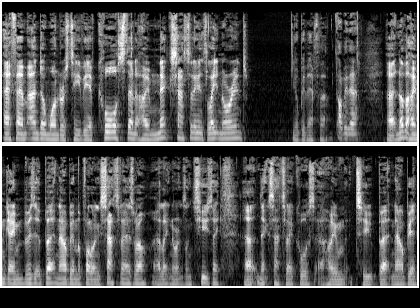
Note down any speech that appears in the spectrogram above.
FM and on Wanderers TV, of course. Then at home next Saturday, it's Leyton Orient. You'll be there for that. I'll be there. Uh, another home game visit of Burton Albion on the following Saturday as well. Uh, Leyton Orient's on Tuesday. Uh, next Saturday, of course, at home to Burton Albion.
